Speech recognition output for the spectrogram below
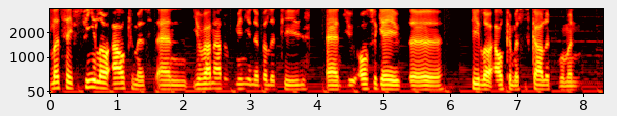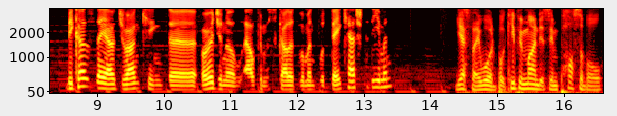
let's say, Philo Alchemist, and you run out of minion abilities, and you also gave the Philo Alchemist Scarlet Woman, because they are drunking the original Alchemist Scarlet Woman, would they catch the demon? Yes, they would, but keep in mind it's impossible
